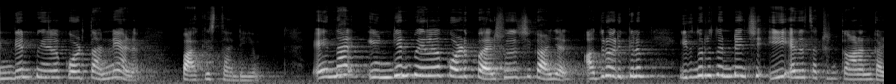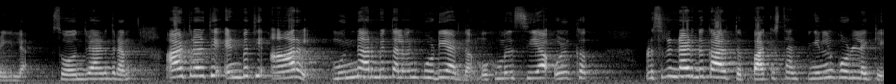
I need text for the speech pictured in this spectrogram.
ഇന്ത്യൻ പീനൽ കോഡ് തന്നെയാണ് പാകിസ്ഥാന്റെയും. എന്നാൽ ഇന്ത്യൻ പീനൽ കോഡ് പരിശോധിച്ചു കഴിഞ്ഞാൽ അതിലൊരിക്കലും ഇരുന്നൂറ്റി തൊണ്ണൂറ്റഞ്ച് ഇ എന്ന സെക്ഷൻ കാണാൻ കഴിയില്ല. സ്വാതന്ത്ര്യാനന്തരം ആയിരത്തി തൊള്ളായിരത്തി എൺപത്തി ആറിൽ മുൻ ആർമി തലവൻ കൂടിയായിരുന്ന മുഹമ്മദ് സിയ ഉൾ ഖബ് പ്രസിഡന്റായിരുന്ന കാലത്ത് പാകിസ്ഥാൻ പീനൽ കോഡിലേക്ക്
